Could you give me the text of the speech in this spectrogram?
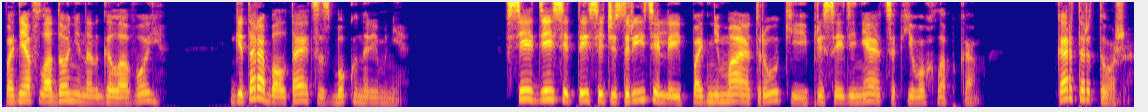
подняв ладони над головой, Гитара болтается сбоку на ремне. Все десять тысяч зрителей поднимают руки и присоединяются к его хлопкам. Картер тоже.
